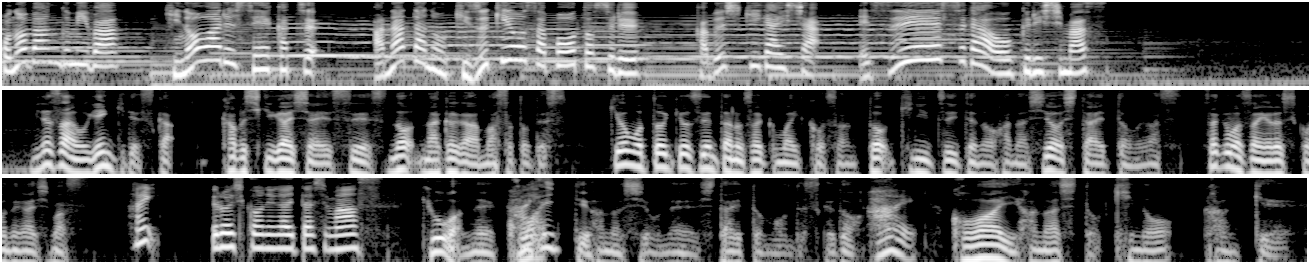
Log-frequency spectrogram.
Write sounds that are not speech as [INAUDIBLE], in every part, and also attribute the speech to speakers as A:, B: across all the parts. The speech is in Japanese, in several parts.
A: この番組は気のある生活あなたの気づきをサポートする株式会社 SAS がお送りします。
B: 皆さんお元気ですか？株式会社 SAS の中川雅人です。今日も東京センターの佐久間一子さんと気についてのお話をしたいと思います。佐久間さんよろしくお願いします。
C: はい、よろしくお願いいたします。
B: 今日はね
C: はい。
B: 怖いっていう話をね、したいと思うんですけど
C: はい、
B: 怖い話と気の関係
